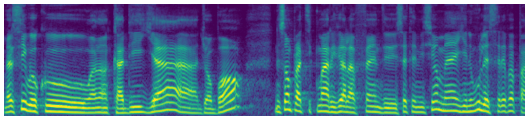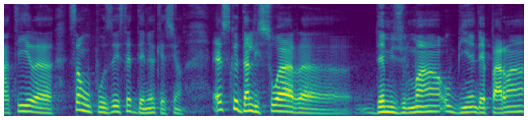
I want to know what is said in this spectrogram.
Merci beaucoup, Mme Kadiya Djobor. Nous sommes pratiquement arrivés à la fin de cette émission, mais je ne vous laisserai pas partir euh, sans vous poser cette dernière question. Est-ce que dans l'histoire euh, des musulmans ou bien des parents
